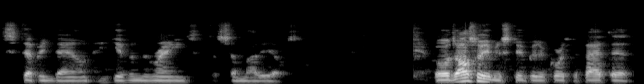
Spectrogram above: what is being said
stepping down and giving the reins to somebody else. Well, it's also even stupid, of course, the fact that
